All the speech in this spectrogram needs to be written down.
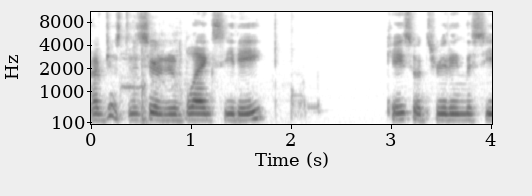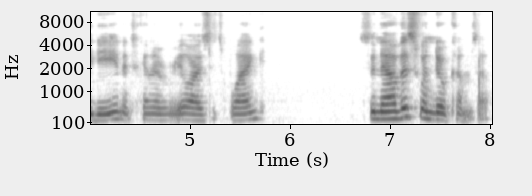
I've just inserted a blank CD. Okay, so it's reading the CD and it's going to realize it's blank. So now this window comes up.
